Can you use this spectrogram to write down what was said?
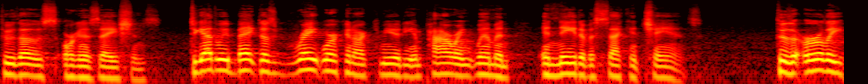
through those organizations. Together We Bake does great work in our community, empowering women in need of a second chance through the early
